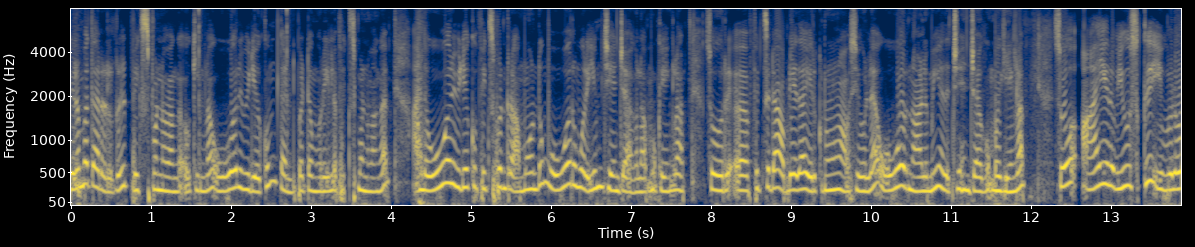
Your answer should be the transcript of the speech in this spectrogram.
விளம்பரதாரர்கள் ஃபிக்ஸ் பண்ணுவாங்க ஓகேங்களா? ஒவ்வொரு வீடியோக்கும் தனிப்பட்ட முறையில் ஃபிக்ஸ் பண்ணுவாங்க. அந்த ஒவ்வொரு வீடியோக்கும் ஃபிக்ஸ் பண்ணுற அமௌண்ட்டும் ஒவ்வொரு முறையும் சேஞ்ச் ஆகலாம் ஓகேங்களா? ஸோ ஒரு ஃபிக்ஸ்டாக அப்படியே தான் இருக்கணும்னு அவசியம் இல்லை. ஒவ்வொரு நாளுமே அது சேஞ்ச் ஆகும் ஓகேங்களா? ஸோ ஆயிரம் வியூஸ்க்கு இவ்வளோ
